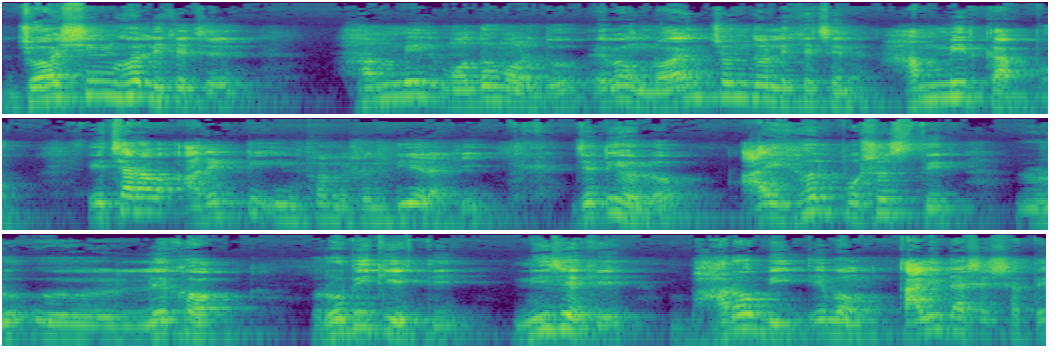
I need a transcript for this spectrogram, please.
জয়সিংহ লিখেছেন হাম্মির মদমর্দ এবং নয়নচন্দ্র লিখেছেন হাম্মির কাব্য। এছাড়াও আরেকটি ইনফরমেশন দিয়ে রাখি, যেটি হলো আইহল প্রশস্তির লেখক রবি কীর্তি নিজেকে ভারবী এবং কালিদাসের সাথে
